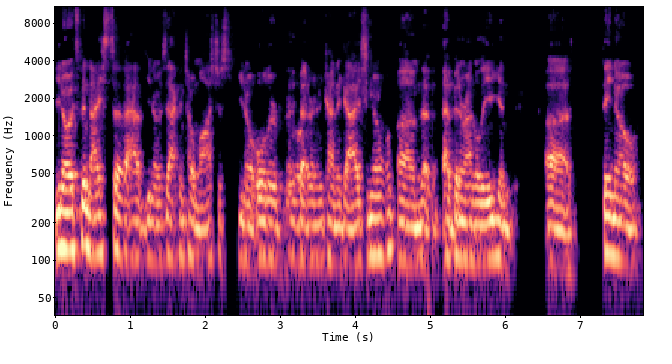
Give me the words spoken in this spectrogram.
you know, it's been nice to have you know Zac and Tomas, just you know older veteran kind of guys, you know, um, that have been around the league and uh, they know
